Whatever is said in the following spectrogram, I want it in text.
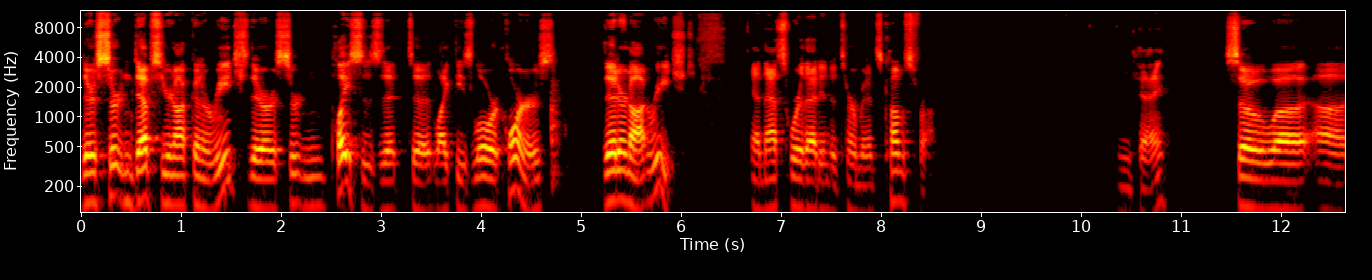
there's certain depths you're not going to reach. There are certain places that, uh, like these lower corners, that are not reached, and that's where that indeterminance comes from. Okay, so uh, uh,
